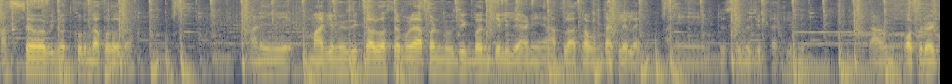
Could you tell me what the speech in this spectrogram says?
हास्य विनोद करून दाखवत होता. आणि मागे म्युझिक चालू असल्यामुळे आपण म्युझिक बंद केलेली आहे आणि आपला साऊंड टाकलेला आहे. आणि दुसरी म्युझिक टाकलेली आहे. कारण कॉपीराईट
